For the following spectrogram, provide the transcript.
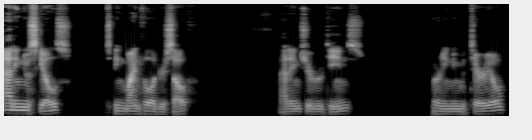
Adding new skills, it's being mindful of yourself, adding to your routines, learning new material,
